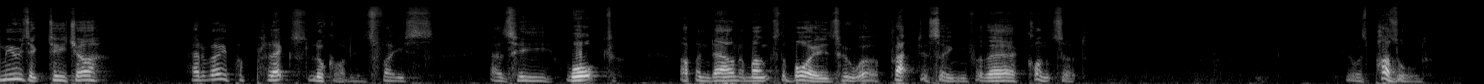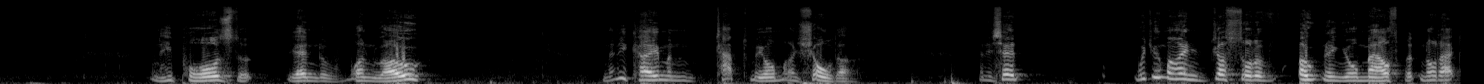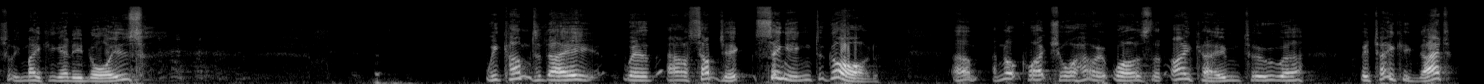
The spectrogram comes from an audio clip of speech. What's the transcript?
the music teacher had a very perplexed look on his face as he walked up and down amongst the boys who were practicing for their concert. He was puzzled. And he paused at the end of one row. And then he came and tapped me on my shoulder. And he said, Would you mind just sort of opening your mouth but not actually making any noise? we come today with our subject singing to God. Um, I'm not quite sure how it was that I came to uh, be taking that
